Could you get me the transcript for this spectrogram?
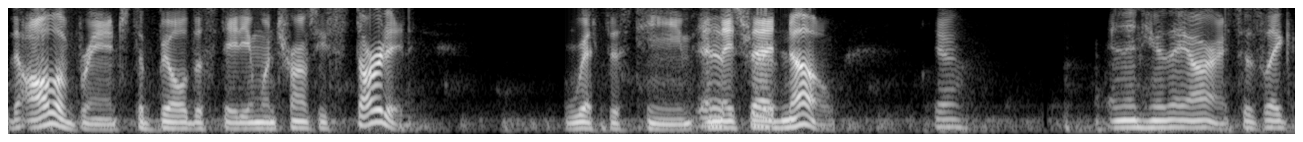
the olive branch to build the stadium when Toronto started with this team, Yeah, and they said true. no Yeah. and then here they are. So it's like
